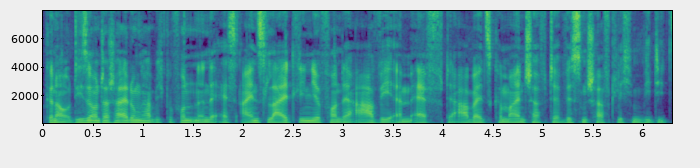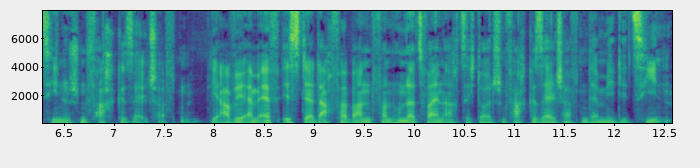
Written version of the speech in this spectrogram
Genau, diese Unterscheidung habe ich gefunden in der S1-Leitlinie von der AWMF, der Arbeitsgemeinschaft der wissenschaftlichen medizinischen Fachgesellschaften. Die AWMF ist der Dachverband von 182 deutschen Fachgesellschaften der Medizin.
